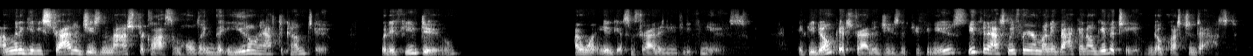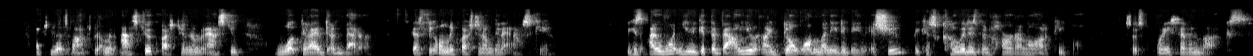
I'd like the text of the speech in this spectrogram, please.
I'm going to give you strategies in the masterclass I'm holding that you don't have to come to. But if you do, I want you to get some strategies you can use. If you don't get strategies that you can use, you can ask me for your money back and I'll give it to you. No questions asked. Actually, that's not true. I'm going to ask you a question. I'm going to ask you, what could I have done better? That's the only question I'm going to ask you. Because I want you to get the value and I don't want money to be an issue because COVID has been hard on a lot of people. So it's 27 bucks.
